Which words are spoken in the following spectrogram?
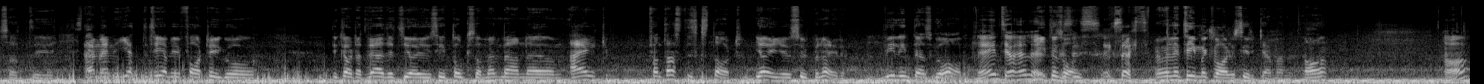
Så att, eh, nej, men jättetrevlig fartyg och det är klart att vädret gör ju sitt också. Men, men eh, nej, fantastisk start. Jag är ju supernöjd. Vill inte ens gå av. Nej, inte jag heller. Lite så. Precis, exakt. Väl en timme kvar cirka. Men, ja. Ja,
